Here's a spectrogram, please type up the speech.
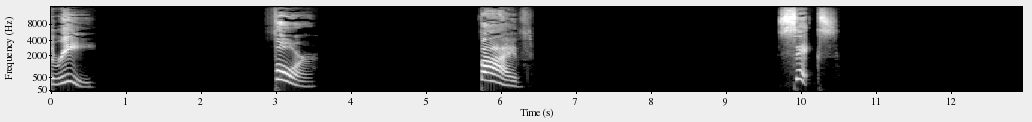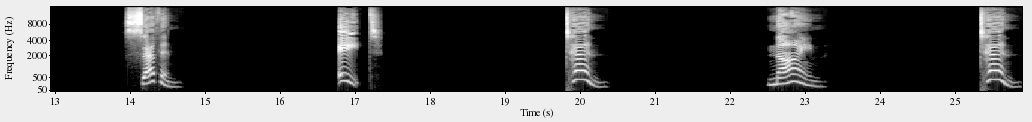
three, four, five, six, seven, eight, ten, nine, ten.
